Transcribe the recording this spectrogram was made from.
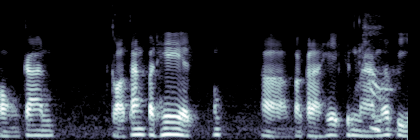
ของการก่อตั้งประเทศอ่าบังกลาเทศขึ้นมาค่ะเมื่อปี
